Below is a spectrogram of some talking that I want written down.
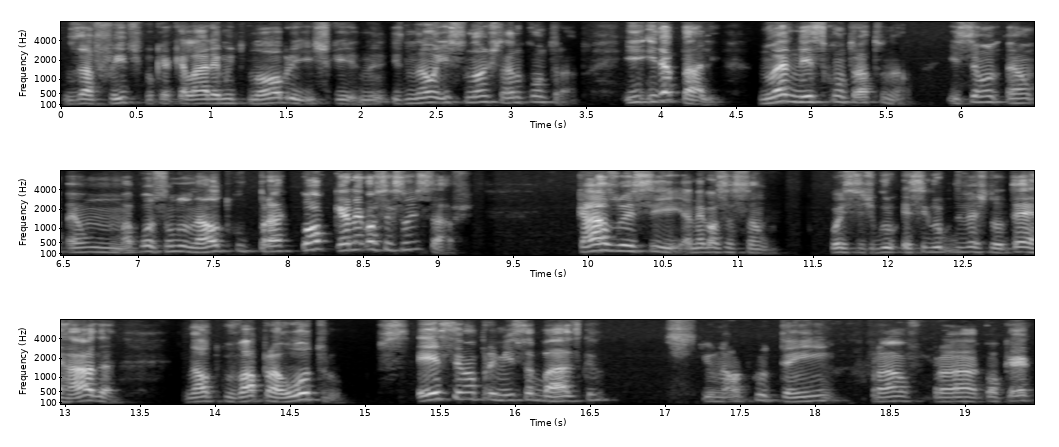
nos aflitos, porque aquela área é muito nobre, isso, que, não, isso não está no contrato. E, e detalhe, não é nesse contrato, não. Isso é, um, é uma posição do Náutico para qualquer negociação de SAF. Caso esse, a negociação com esse, esse grupo de investidor esteja errada, o Náutico vá para outro, essa é uma premissa básica que o Náutico tem para qualquer,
